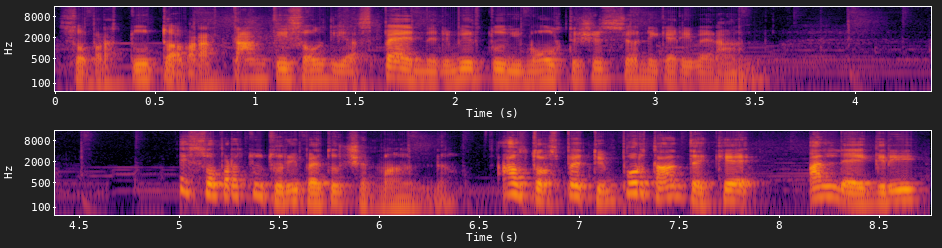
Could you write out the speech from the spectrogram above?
soprattutto avrà tanti soldi da spendere in virtù di molte cessioni che arriveranno. E soprattutto, ripeto, c'è Manna. Altro aspetto importante è che Allegri,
